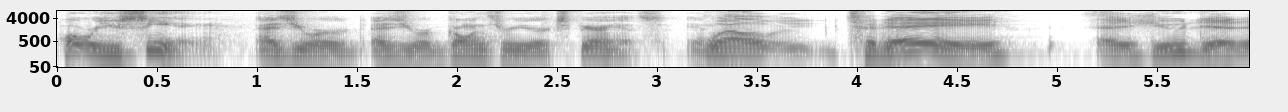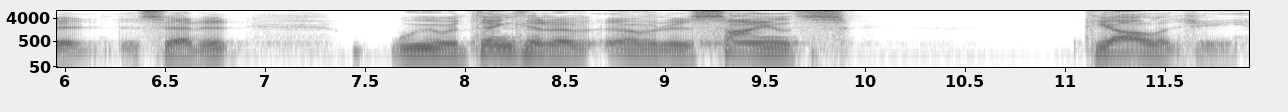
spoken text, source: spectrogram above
What were you seeing as you were as you were going through your experience? well, today, as you did it, said it, we would think of, of it as science theology.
